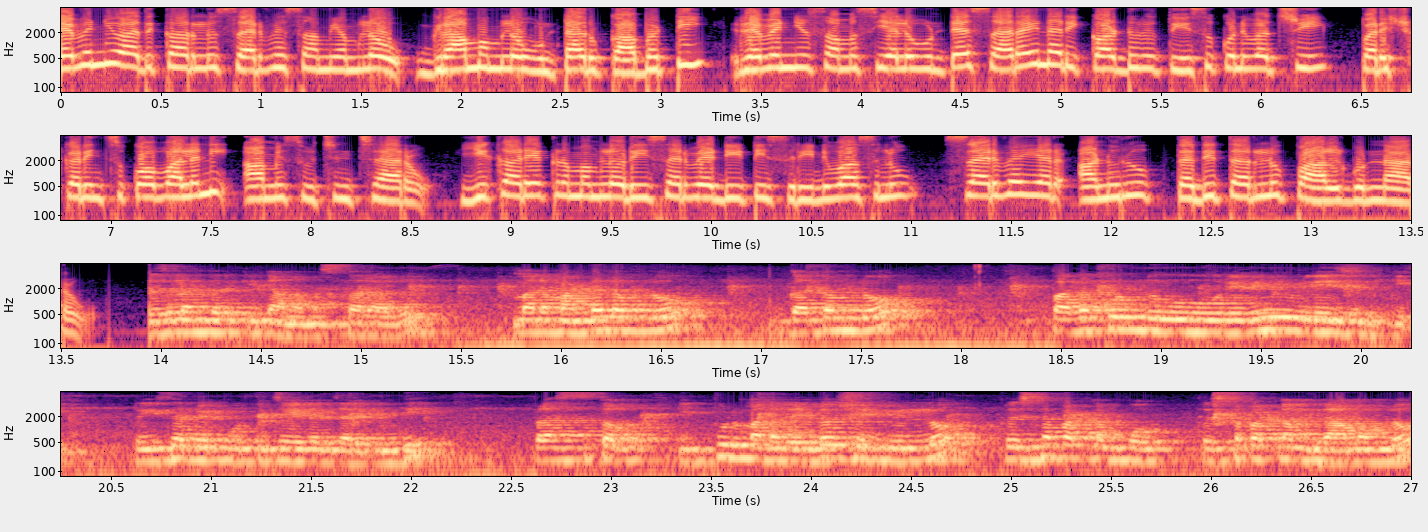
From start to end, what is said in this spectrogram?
రెవెన్యూ రెవెన్యూ అధికారులు సర్వే సమయంలో గ్రామంలో ఉంటారు కాబట్టి రెవెన్యూ సమస్యలు ఉంటే సరైన రికార్డులు తీసుకుని వచ్చి పరిష్కరించుకోవాలని ఆమె సూచించారు. ఈ కార్యక్రమంలో resurvey DT Srinivasulu surveyor Anuroop తదితరులు పాల్గొన్నారు. ప్రజలందరికీ నా నమస్కారాలు. మన మండలంలో గతంలో పదకొండు రెవెన్యూ విలేజ్లకి రీసర్వే పూర్తి చేయడం జరిగింది. ప్రస్తుతం ఇప్పుడు మన రెండో షెడ్యూల్లో కృష్ణపట్నం కృష్ణపట్నం గ్రామంలో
